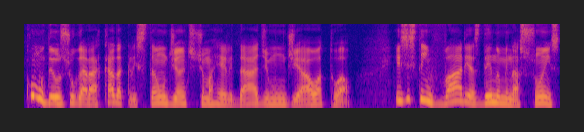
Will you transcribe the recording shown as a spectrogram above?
como Deus julgará cada cristão diante de uma realidade mundial atual? Existem várias denominações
